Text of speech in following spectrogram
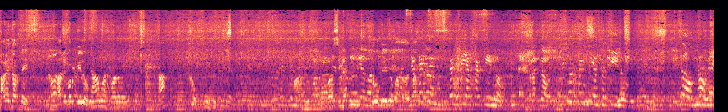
Más No. Por kilo. ¿Ah? No, no, No, no,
